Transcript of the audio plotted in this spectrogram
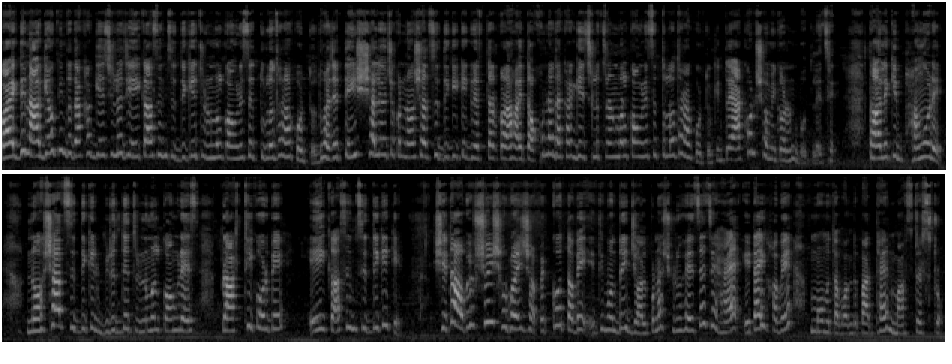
কয়েকদিন আগেও কিন্তু দেখা গিয়েছিল যে এই কাসিম সিদ্দিকি তৃণমূল কংগ্রেসের তুলোধনা করতো। দু হাজার তেইশ সালেও যখন নওশাদ সিদ্দিকিকে গ্রেফতার করা হয়, তখনও দেখা গিয়েছিল তৃণমূল কংগ্রেসের তুলোধনা করতো, কিন্তু এখন সমীকরণ বদলেছে। তাহলে কি ভাঙড়ে নওশাদ সিদ্দিকির বিরুদ্ধে তৃণমূল কংগ্রেস প্রার্থী করবে এই কাসিম সিদ্দিকিকে? সেটা অবশ্যই সময় সাপেক্ষ, তবে ইতিমধ্যেই জল্পনা শুরু হয়েছে যে হ্যাঁ এটাই হবে মমতা বন্দ্যোপাধ্যায়ের মাস্টার স্ট্রোক।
